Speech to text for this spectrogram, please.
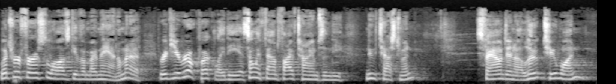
which refers to laws given by man. I'm going to review real quickly. The, it's only found five times in the New Testament. It's found in uh, Luke 2 1,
